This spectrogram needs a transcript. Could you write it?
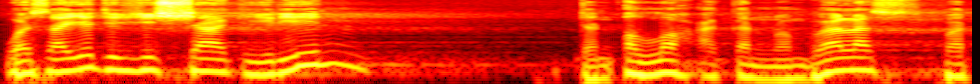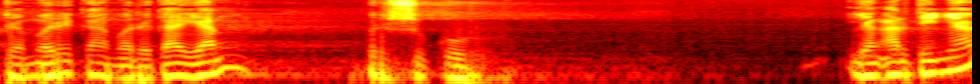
Wasaya jadi syakirin. Dan Allah akan membalas pada mereka-mereka yang bersyukur. Yang artinya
